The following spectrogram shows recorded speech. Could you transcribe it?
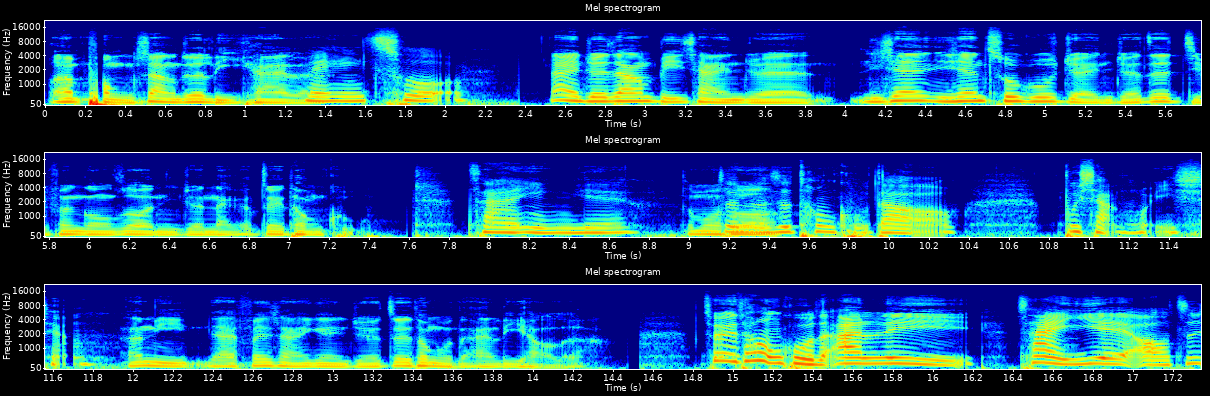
呃捧上就离开了。没错，那你觉得这样比起来，你觉得你先你先出估觉，你觉得这几份工作，你觉得哪个最痛苦？餐饮业怎么真的？是痛苦到不想回想。那你来分享一个你觉得最痛苦的案例好了。最痛苦的案例，餐饮业哦，之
